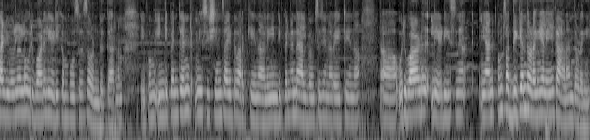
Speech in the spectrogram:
കഴിവുകളുള്ള ഒരുപാട് ലേഡി കമ്പോസേഴ്സ് ഉണ്ട്. കാരണം ഇപ്പം ഇൻഡിപെൻഡന്റ് മ്യൂസീഷ്യൻസ് ആയിട്ട് വർക്ക് ചെയ്യുന്ന അല്ലെങ്കിൽ ഇൻഡിപെൻഡന്റ് ആൽബംസ് ജനറേറ്റ് ചെയ്യുന്ന ഒരുപാട് ലേഡീസിന് ഞാനിപ്പം ശ്രദ്ധിക്കാൻ തുടങ്ങി അല്ലെങ്കിൽ കാണാൻ തുടങ്ങി.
